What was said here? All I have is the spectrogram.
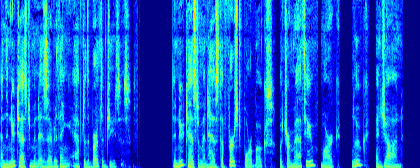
and the New Testament is everything after the birth of Jesus. The New Testament has the first four books, which are Matthew, Mark, Luke, and John,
